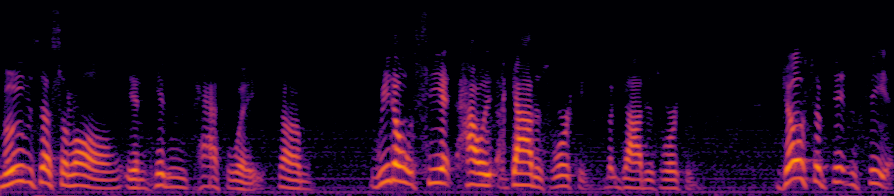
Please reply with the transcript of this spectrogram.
moves us along in hidden pathways. Um, we don't see it how God is working, but God is working. Joseph didn't see it.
